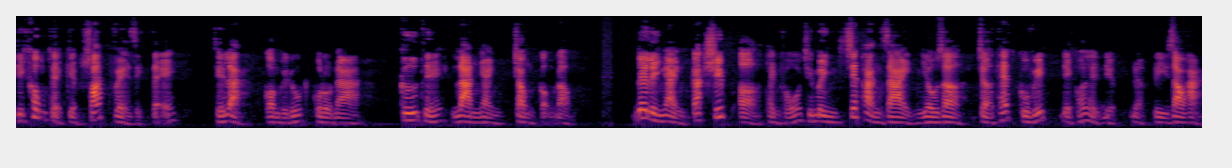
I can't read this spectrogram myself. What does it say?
thì không thể kiểm soát về dịch tễ, thế là con virus corona cứ thế lan nhanh trong cộng đồng. Đây là hình ảnh các ship ở thành phố Hồ Chí Minh xếp hàng dài nhiều giờ chờ test Covid để có thể được, được đi giao hàng.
